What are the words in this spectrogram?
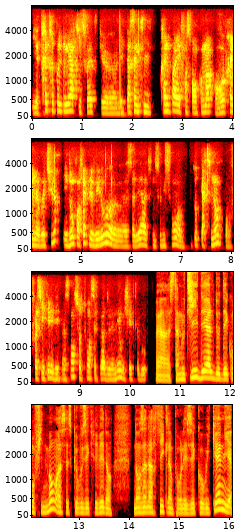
Il y a très très peu de maires qui souhaitent que les personnes qui ne prennent pas les transports en commun reprennent la voiture. Et donc en fait le vélo, euh, ça a être une solution euh, plutôt pertinente pour faciliter les déplacements, surtout en cette période de l'année où il fait très beau. c'est un outil idéal de déconfinement, hein, c'est ce que vous écrivez dans, dans un article hein, pour les éco week-ends.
